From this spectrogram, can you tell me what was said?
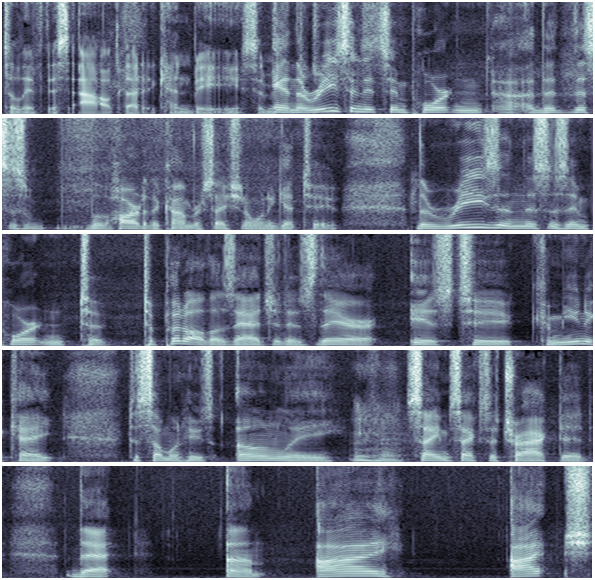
to live this out that it can be submitted And the reason it's important, uh, that this is the heart of the conversation I want to get to. The reason this is important to to put all those adjectives there is to communicate to someone who's only Mhm. same sex attracted that um, I I sh-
